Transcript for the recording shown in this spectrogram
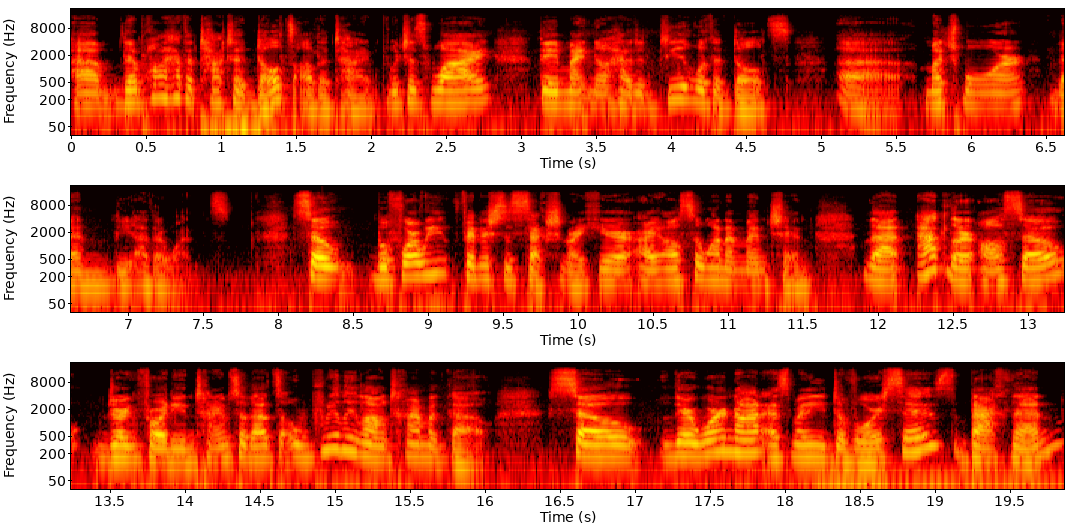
um, they'll probably have to talk to adults all the time, which is why they might know how to deal with adults uh, much more than the other ones. So before we finish this section right here, I also want to mention that Adler also, during Freudian time, so that's a really long time ago, so there were not as many divorces back then.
